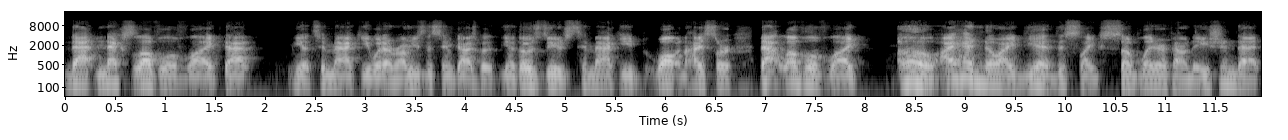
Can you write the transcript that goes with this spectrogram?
that next level of like that you know Tim Mackie, whatever. I'm using the same guys, but you know those dudes, Tim Mackie, Walton Heiser, that level of like, oh, I had no idea this like sub layer foundation that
